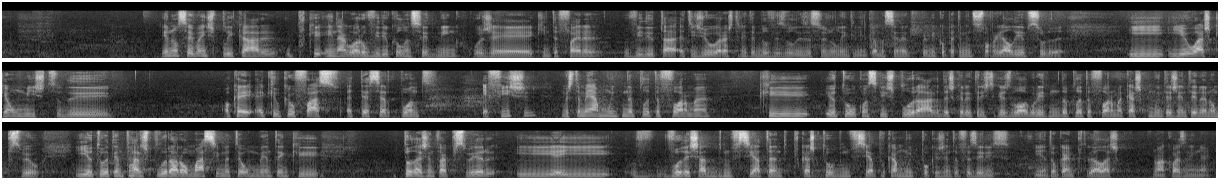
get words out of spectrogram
eu não sei bem explicar o porquê, ainda agora o vídeo que eu lancei domingo, hoje é quinta-feira, o vídeo tá, atingiu agora as 30 mil visualizações no LinkedIn, que é uma cena para mim completamente surreal e absurda. E, e, eu acho que é um misto de ok, aquilo que eu faço até certo ponto é fixe, mas também há muito na plataforma que eu estou a conseguir explorar das características do algoritmo da plataforma que acho que muita gente ainda não percebeu. E eu estou a tentar explorar ao máximo até o momento em que toda a gente vai perceber e aí vou deixar de beneficiar tanto, porque acho que estou a beneficiar porque há muito pouca gente a fazer isso. E então cá em Portugal acho que não há quase ninguém.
